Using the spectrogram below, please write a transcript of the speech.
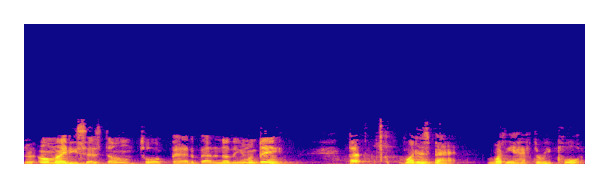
The Almighty says, don't talk bad about another human being. But what is bad? What do you have to report?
